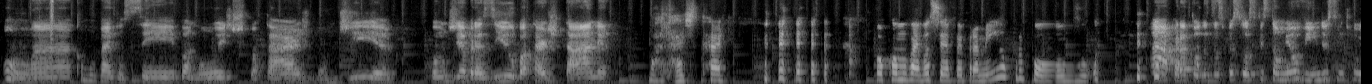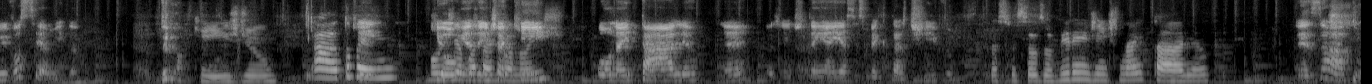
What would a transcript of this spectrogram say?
Olá, como vai você? Boa noite, boa tarde, bom dia. Bom dia, Brasil, boa tarde, Itália. Boa tarde, Itália. ou como vai você? Foi para mim ou pro povo? Ah, para todas as pessoas que estão me ouvindo, isso inclui você, amiga. Queijo. Ah, tô que, bem. Bom que dia, ouvem a gente tarde, aqui ou na Itália, né? A gente tem aí essa expectativa. Das pessoas ouvirem a gente na Itália. Exato.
